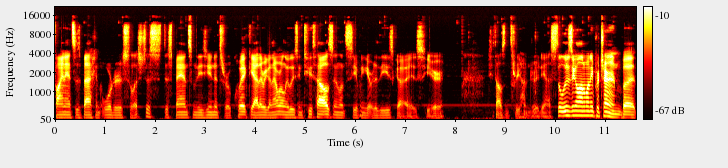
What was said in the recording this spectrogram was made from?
finances back in order. So let's just disband some of these units real quick. Yeah, there we go. Now we're only losing 2,000. Let's see if we can get rid of these guys here. 2,300. Yeah, still losing a lot of money per turn, but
